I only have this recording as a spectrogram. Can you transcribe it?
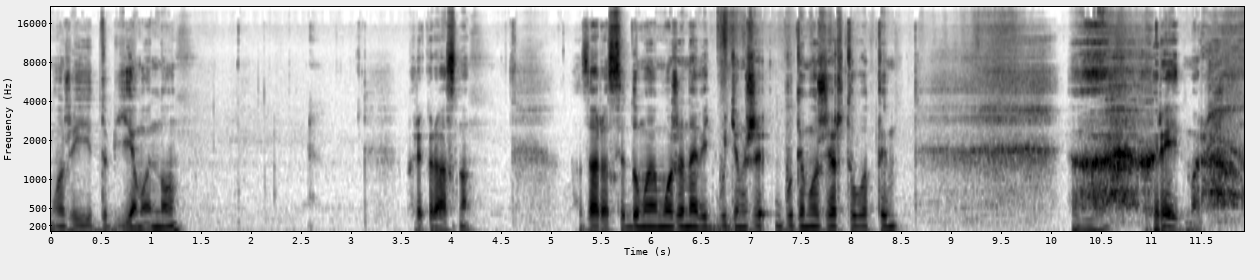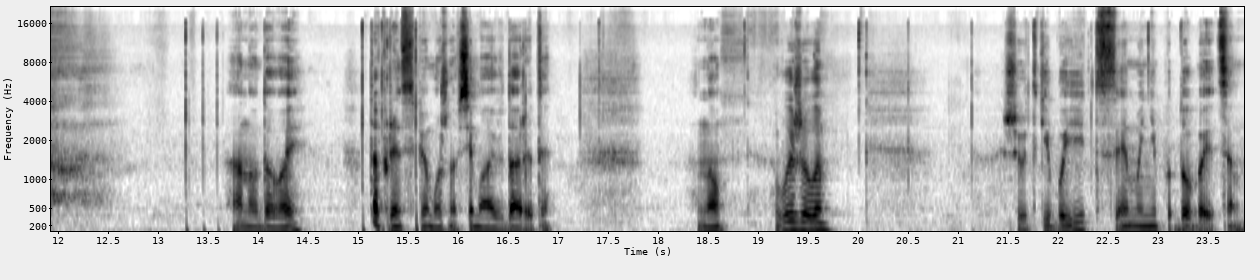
Може її доб'ємо, ну. Прекрасно. Зараз, я думаю, може навіть будемо, жи- будемо жертвувати е, Хрейдмар. А ну давай. Та, в принципі, можна всіма і вдарити. Ну, вижили. Швидкі бої, це мені подобається.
